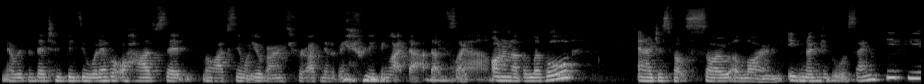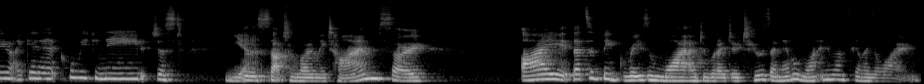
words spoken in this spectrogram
you know, whether they're too busy or whatever, or half said, Well, I've seen what you're going through. I've never been through anything like that. That's like wow. on another level. And I just felt so alone, even though mm. people were saying, I'm here for you, I get it, call me if you need. It just, Yeah. it was such a lonely time. So I, that's a big reason why I do what I do too, is I never want anyone feeling alone.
